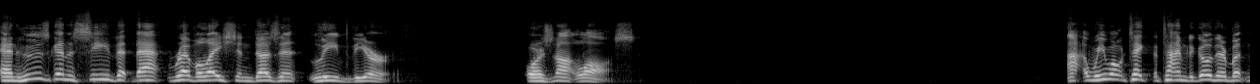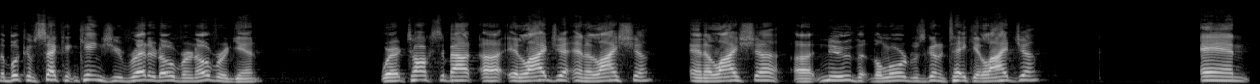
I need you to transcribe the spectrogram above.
and who's going to see that that revelation doesn't leave the earth or is not lost? I, we won't take the time to go there, but in the book of Second Kings, you've read it over and over again, where it talks about uh, Elijah and Elisha. And Elisha uh, knew that the Lord was going to take Elijah. And,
